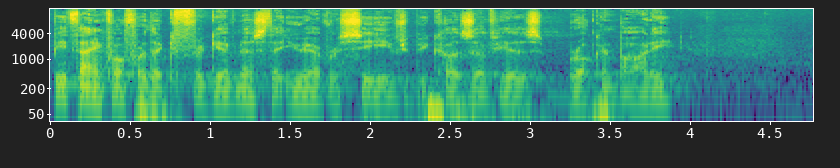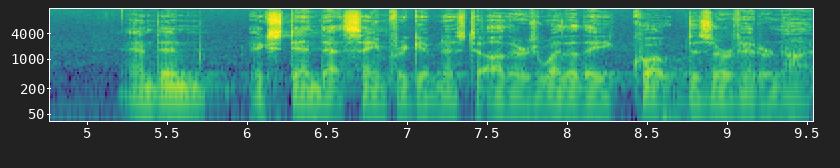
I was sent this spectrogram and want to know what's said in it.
Be thankful for the forgiveness that you have received because of his broken body. And then extend that same forgiveness to others, whether they, quote, deserve it or not.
